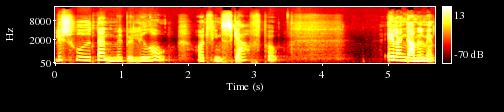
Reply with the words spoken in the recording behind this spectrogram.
lyshudet mand med bølget hår og et fint skærf på. Eller en gammel mand.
